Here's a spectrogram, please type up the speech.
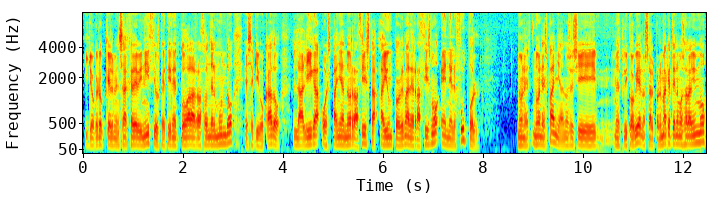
y yo creo que el mensaje de Vinicius, que tiene toda la razón del mundo, es equivocado. La liga o España no es racista, hay un problema de racismo en el fútbol no en, España. No sé si me explico bien. O sea, el problema que tenemos ahora mismo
